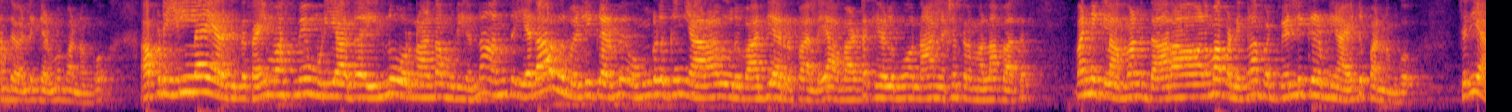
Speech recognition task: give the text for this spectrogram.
அந்த வெள்ளிக்கிழமை பண்ணுங்க. அப்படி இல்லை எனக்கு இந்த தை மாதமே முடியாது இன்னும் ஒரு நாள் தான் முடியும்னா அந்த ஏதாவது ஒரு வெள்ளிக்கிழமை உங்களுக்குன்னு யாராவது ஒரு வாத்தியார் இருப்பா இல்லையா? அவள்கிட்ட கேளுங்க நாலு நட்சத்திரமெல்லாம் பார்த்து பண்ணிக்கலாமான்னு தாராளமாக பண்ணிக்கலாம் பட் வெள்ளிக்கிழமை ஆகிட்டு பண்ணுங்க. சரியா?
